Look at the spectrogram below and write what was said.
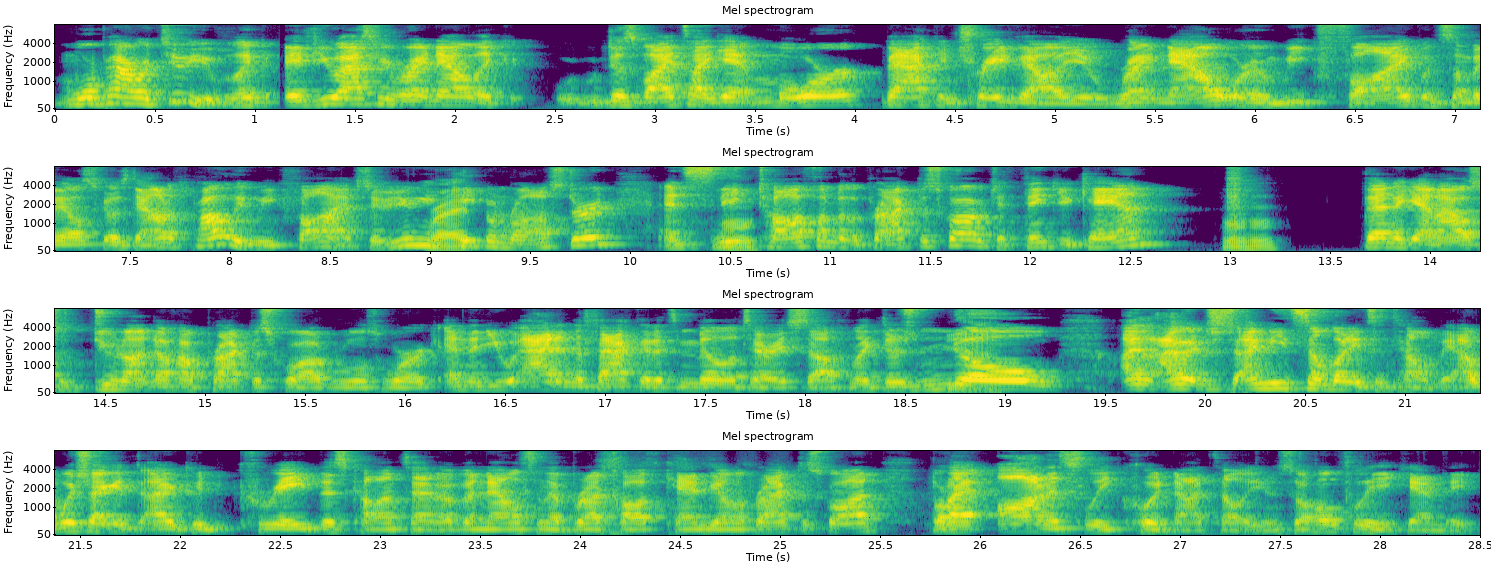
more power to you. Like, if you ask me right now, like, does Vaitai get more back in trade value right now or in week five when somebody else goes down? It's probably week five. So if you can Right. keep him rostered and sneak Toth onto the practice squad, which I think you can, Mhm. Then again, I also do not know how practice squad rules work. And then you add in the fact that it's military stuff. Like, there's no. I, I just I need somebody to tell me. I wish I could I could create this content of announcing that Brett Toth can be on the practice squad, but I honestly could not tell you. And So hopefully he can be.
